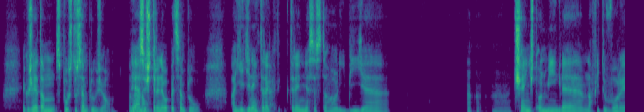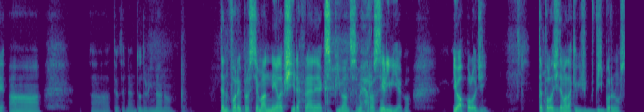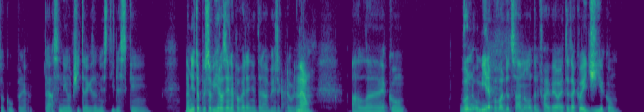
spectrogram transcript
Jakože je tam spoustu samplů, že jo? Tam je, Je, asi no. čtyři nebo pět samplů. A jediný track, který mě se z toho líbí, je uh, uh, uh, Changed on Me, kde je na featu Vory a uh, tyjo, teď nevím to druhý jméno. Ten Vory prostě má nejlepší refrény, jak zpívám, to se mi hrozně líbí, jako. Jo, Apology. Ten Apology tam má taky vý- výbornou sloku úplně. To je asi nejlepší track za mě z té desky. Na mě to působí hrozně nepovedeně, teda bych řekl pravdu. No, jo. Ale jako on umí rapovat docela, no, ten Five je to takový G, jako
